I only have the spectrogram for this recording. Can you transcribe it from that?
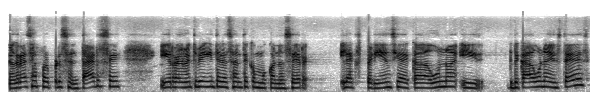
Gracias por presentarse y realmente bien interesante como conocer la experiencia de cada uno y de cada una de ustedes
